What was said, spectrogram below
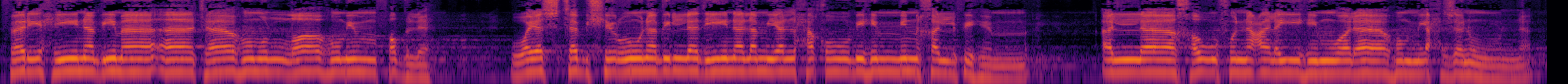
فرحين بما آتاهم الله من فضله ويستبشرون بالذين لم يلحقوا بهم من خلفهم ألا خوف عليهم ولا هم يحزنون.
